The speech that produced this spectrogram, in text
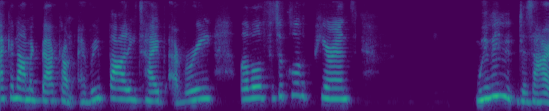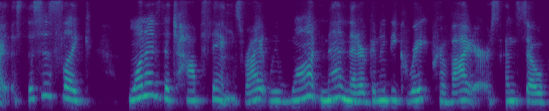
economic background, every body type, every level of physical appearance. Women desire this. This is like one of the top things, right? We want men that are going to be great providers. And so,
